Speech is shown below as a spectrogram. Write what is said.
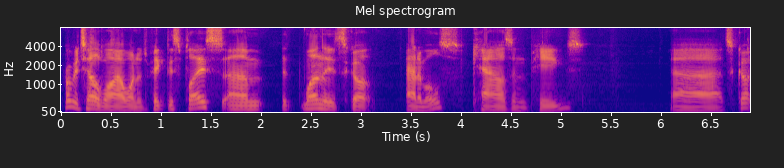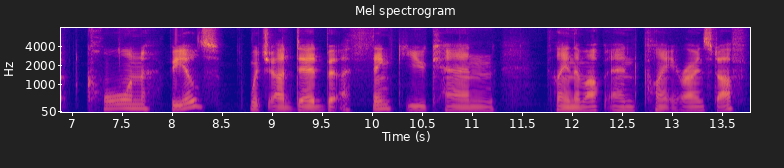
Probably tell why I wanted to pick this place. Um, it, one, it's got animals, cows and pigs. Uh, it's got corn fields, which are dead, but I think you can clean them up and plant your own stuff.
